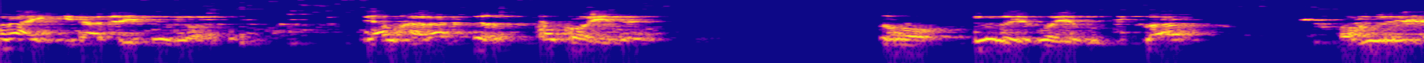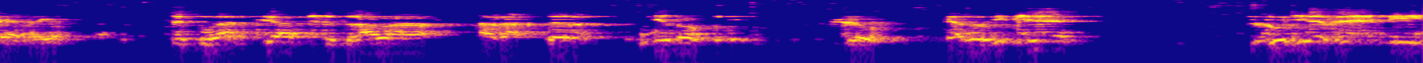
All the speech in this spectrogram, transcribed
strajk inaczej mówiąc, miał charakter spokojny, to były województwa, w których sytuacja przybrała charakter niedobry. Mianowicie ludzie wyszli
